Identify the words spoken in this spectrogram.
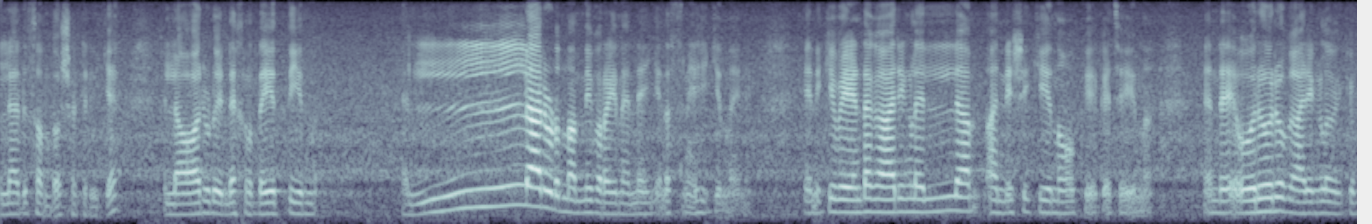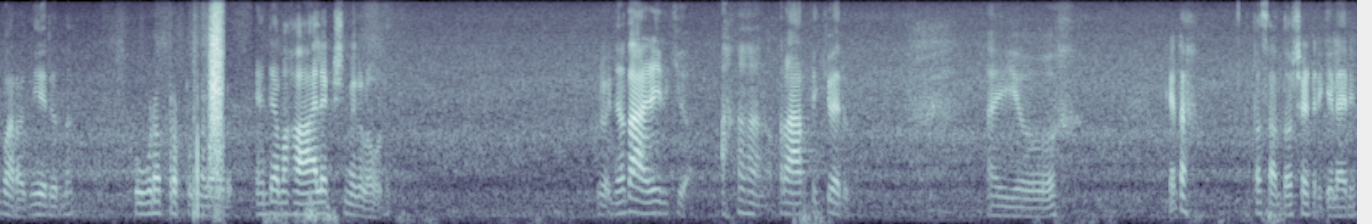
എല്ലാവരും സന്തോഷമായിട്ടിരിക്കുക എല്ലാവരോടും എന്റെ ഹൃദയത്തിൽ നിന്ന് എല്ലാവരോടും നന്ദി പറയുന്നു എന്നെ ഇങ്ങനെ സ്നേഹിക്കുന്നതിന്. എനിക്ക് വേണ്ട കാര്യങ്ങളെല്ലാം അന്വേഷിക്കുകയും നോക്കുകയൊക്കെ ചെയ്യുന്ന എന്റെ ഓരോരോ കാര്യങ്ങളും എനിക്ക് പറഞ്ഞു തരുന്ന കൂടപ്രപ്പങ്ങളോട് എന്റെ മഹാലക്ഷ്മികളോട്. ഞാൻ താഴെ ഇരിക്കുക പ്രാർത്ഥിക്കുമായിരുന്നു അയ്യോ. കേട്ടാ? അപ്പം സന്തോഷമായിട്ടിരിക്കും എല്ലാവരും.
